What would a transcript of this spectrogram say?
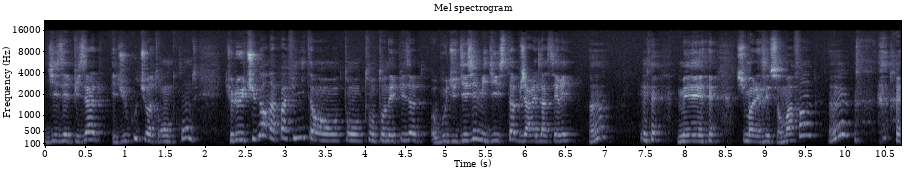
dix épisodes, et du coup tu vas te rendre compte que le youtubeur n'a pas fini ton, ton, ton, épisode. Au bout du dixième, il dit stop, j'arrête la série. Hein Mais tu m'as laissé sur ma faim. Hein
